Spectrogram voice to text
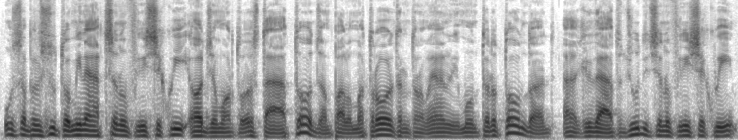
Un sopravvissuto minaccia non finisce qui, oggi è morto lo Stato, Giampaolo Matrone, 39 anni di Monterotondo, ha gridato giudice non finisce qui,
